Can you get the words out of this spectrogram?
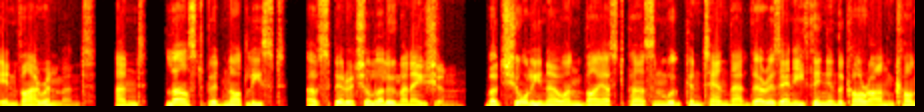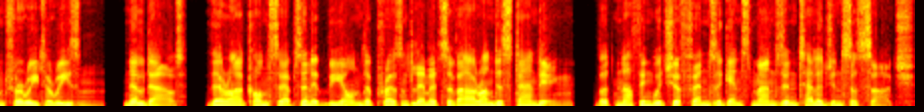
environment, and, last but not least, of spiritual illumination. But surely no unbiased person would contend that there is anything in the Quran contrary to reason. No doubt, there are concepts in it beyond the present limits of our understanding, but nothing which offends against man's intelligence as such.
